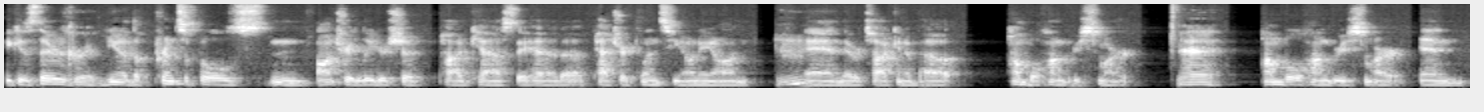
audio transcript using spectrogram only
because there's Grit. you know the principles in EntreLeadership podcast. They had uh, Patrick Lencioni on, Mhm. and they were talking about humble, hungry, smart. Yeah, humble, hungry, smart, and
